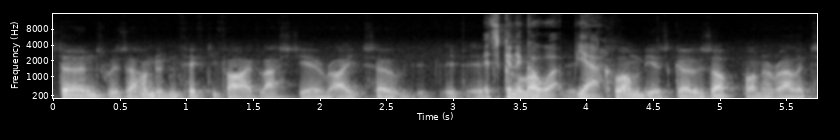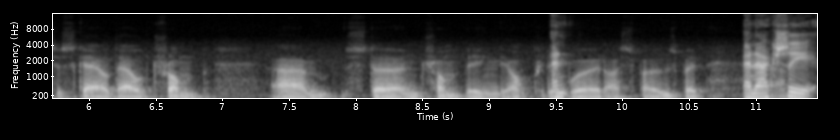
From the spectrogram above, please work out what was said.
Stern's was 155 last year, right? So it, it, It's gonna go up, yeah. Columbia's goes up on a relative scale. Dell Trump, um, Stern, Trump being the operative And- word, I suppose. But And actually,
